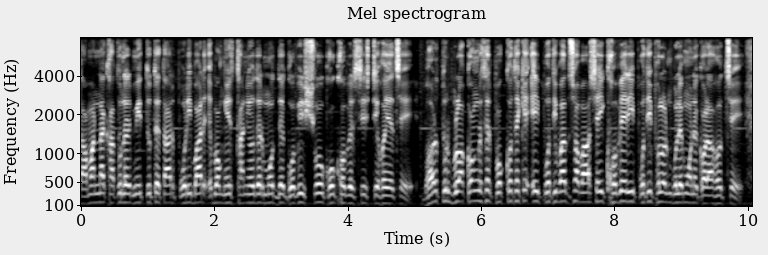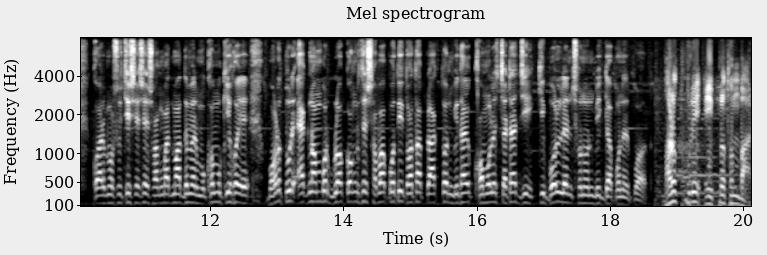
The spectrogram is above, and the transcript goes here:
তামান্না খাতুনের মৃত্যুতে তার পরিবার এবং স্থানীয়দের মধ্যে গভীর শোক ও ক্ষোভের সৃষ্টি হয়েছে। ভরতপুর ব্লক কংগ্রেসের পক্ষ থেকে এই প্রতিবাদ সভা সেই ক্ষোভেরই প্রতিফলন বলে মনে করা হচ্ছে। কর্মসূচি শেষে সংবাদ মাধ্যমের মুখোমুখি হয়ে ভরতপুর এক নম্বর ব্লক কংগ্রেসের সভাপতি তথা প্রাক্তন বিধায়ক কমলেশ চ্যাটার্জি কি বললেন শুনুন বিজ্ঞাপনের পর। ভরতপুরে এই প্রথমবার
